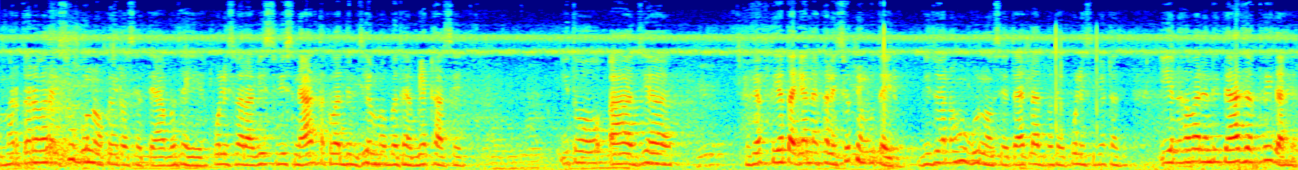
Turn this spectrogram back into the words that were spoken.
અમારા ઘરવાળાએ શું ગુનો કર્યો છે તે આ બધા પોલીસવાળા વીસ વીસ ને આતંકવાદી જેમ બધા બેઠા છે એ તો આ જે વ્યક્તિ હતા એને ખાલી શૂટિંગ ઉતાર્યું. બીજો એનો શું ગુનો છે તે આટલા જ બધા પોલીસ બેઠા છે. એને હવારે રીતે હાજર થઈ જાય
